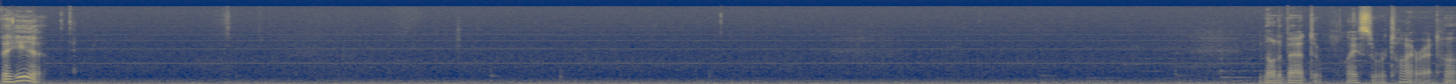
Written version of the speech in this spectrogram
they're here. Not a bad place to retire at, huh?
